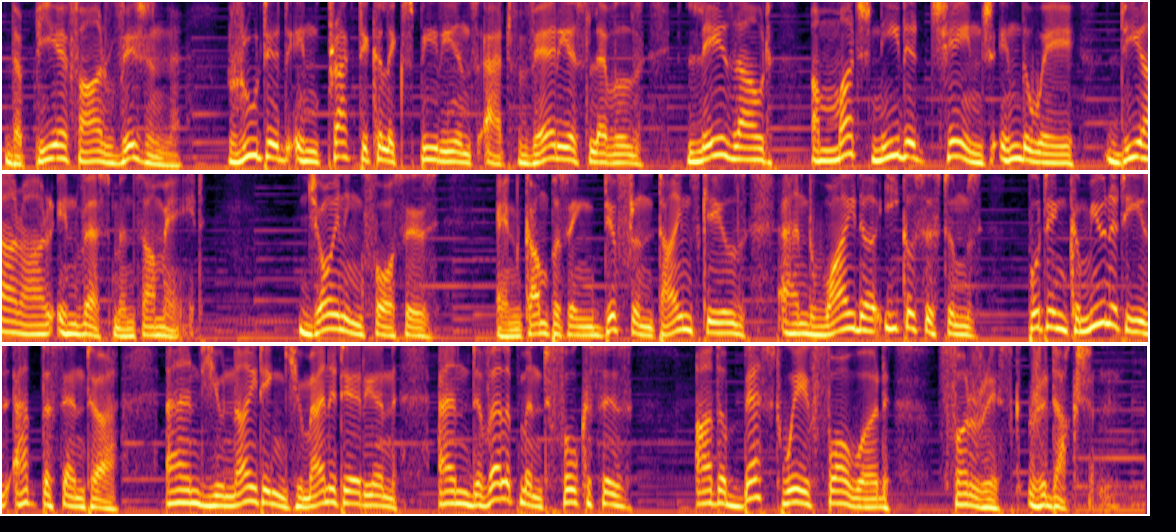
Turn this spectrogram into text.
The PFR vision, rooted in practical experience at various levels, lays out a much needed change in the way DRR investments are made. Joining forces, encompassing different timescales and wider ecosystems, putting communities at the center, and uniting humanitarian and development focuses are the best way forward for risk reduction.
